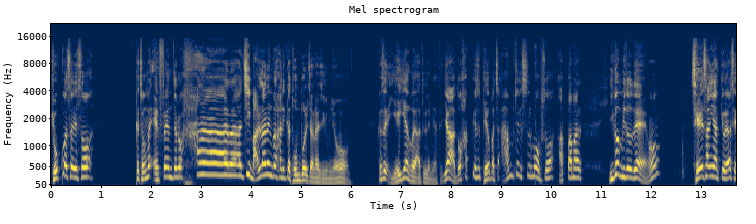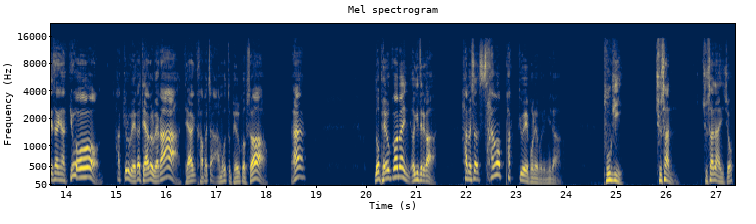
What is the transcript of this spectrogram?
교과서에서 그 정말 FM대로 하지 말라는 걸 하니까 돈 벌잖아, 지금요. 그래서 얘기한 거야, 아들내미한테. 야, 너 학교에서 배워봤자 아무짝에 쓸모없어. 아빠 말, 이건 믿어도 돼, 어? 세상의 학교야, 세상의 학교. 학교를 왜 가? 대학을 왜 가? 대학에 가봤자 아무것도 배울 거 없어. 어? 너 배울 거면 여기 들어가. 하면서 상업학교에 보내버립니다. 부기, 주산, 주산은 아니죠.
